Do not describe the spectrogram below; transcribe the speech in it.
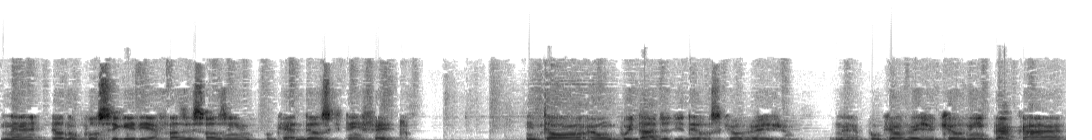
né, eu não conseguiria fazer sozinho, porque é Deus que tem feito. Então é um cuidado de Deus que eu vejo, né, porque eu vejo que eu vim para cá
